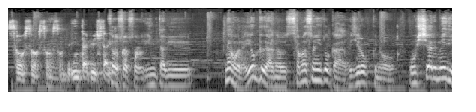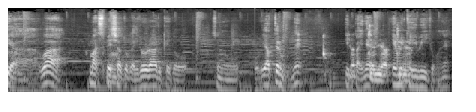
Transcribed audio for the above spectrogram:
そうそうそうそう、でインタビューしたりとか。そうそうそう。インタビュー。なんかほらよくあのサマソニとかフジロックのオフィシャルメディアはまあスペシャルとかいろいろあるけど、そのやってるもんねいっぱいね MTV とかね。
